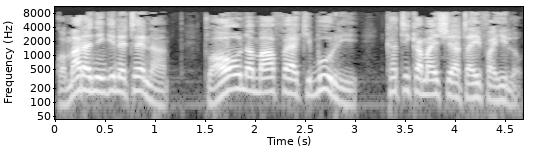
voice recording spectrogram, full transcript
Kwa mara nyingine tena twaona maafa ya kiburi katika maisha ya taifa hilo.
